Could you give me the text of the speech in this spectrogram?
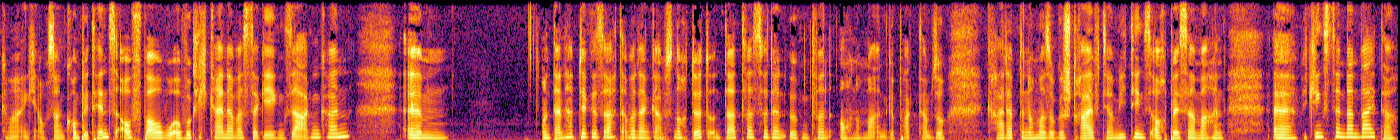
kann man eigentlich auch sagen, Kompetenzaufbau, wo auch wirklich keiner was dagegen sagen kann. Ähm, und dann habt ihr gesagt, aber dann gab es noch das und das, was wir dann irgendwann auch nochmal angepackt haben. So, gerade habt ihr nochmal so gestreift, ja, Meetings auch besser machen. Äh, wie ging es denn dann weiter?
